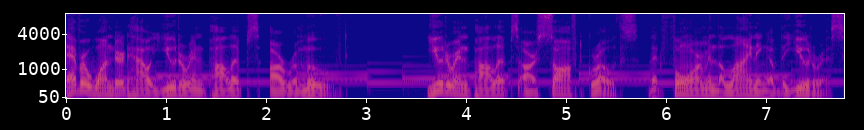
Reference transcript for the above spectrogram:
Ever wondered how uterine polyps are removed? Uterine polyps are soft growths that form in the lining of the uterus.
